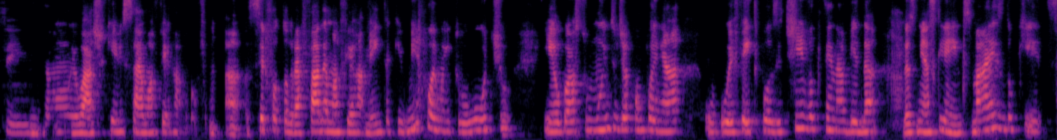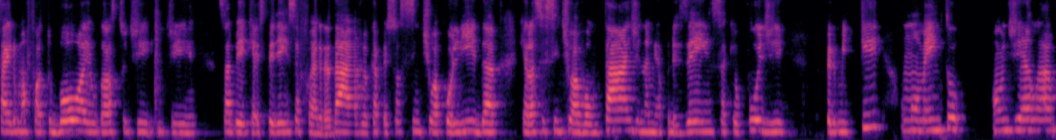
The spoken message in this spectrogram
Sim. Então, eu acho que o ensaio é uma ferramenta. Ser fotografada é uma ferramenta que me foi muito útil e eu gosto muito de acompanhar o, o, efeito positivo que tem na vida das minhas clientes. Mais do que sair uma foto boa, eu gosto de, de saber que a experiência foi agradável, que a pessoa se sentiu acolhida, que ela se sentiu à vontade na minha presença, que eu pude permitir um momento onde ela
